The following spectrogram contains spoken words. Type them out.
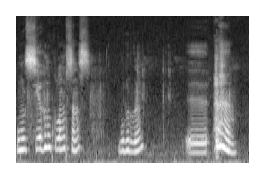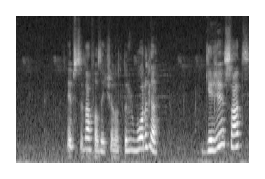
Bunun siyahını kullanırsanız bu dürbünün eee, hepsi daha fazla açacak attırır. Bu arada gece saat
